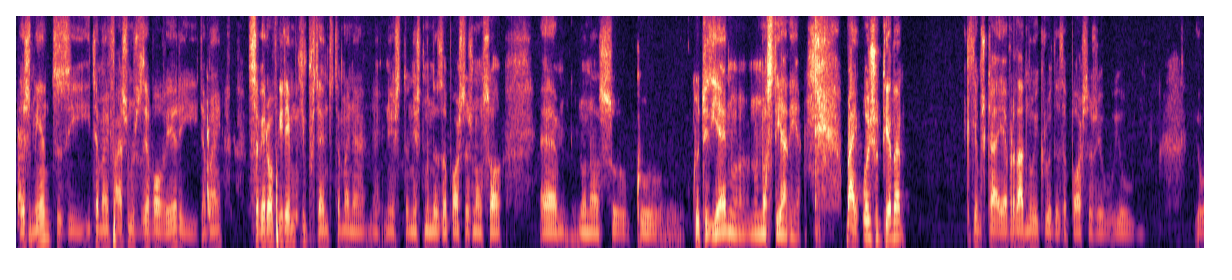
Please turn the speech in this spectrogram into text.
as mentes e, e também faz-nos desenvolver e também saber ouvir é muito importante também na, neste, neste mundo das apostas, não só um, no nosso cotidiano, no nosso dia a dia. Bem, hoje o tema que temos cá é a verdade no e crua das apostas. Eu, eu eu,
